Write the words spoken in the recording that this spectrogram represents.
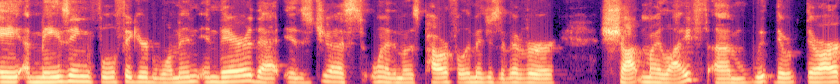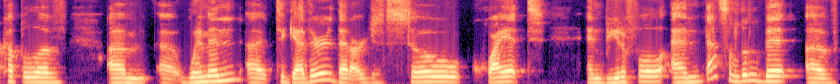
a amazing full figured woman in there that is just one of the most powerful images I've ever shot in my life. Um, we, there there are a couple of um, uh, women uh, together that are just so quiet and beautiful, and that's a little bit of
